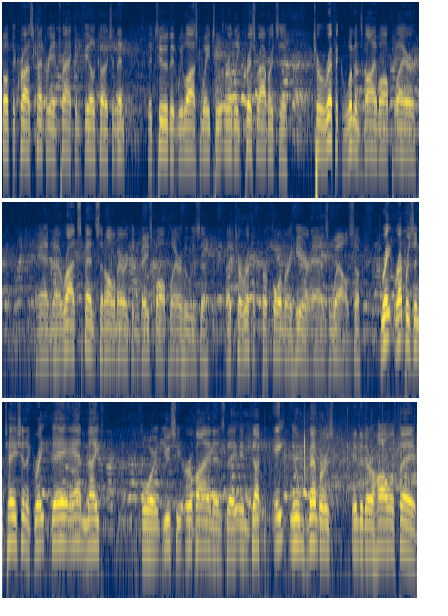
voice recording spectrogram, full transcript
both the cross country and track and field coach and then the two that we lost way too early Chris Roberts a terrific women's volleyball player and uh, Rod Spence, an All American baseball player who was a, a, terrific performer here as well. So, great representation, a great day and night for UC Irvine as they induct eight new members into their Hall of Fame.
